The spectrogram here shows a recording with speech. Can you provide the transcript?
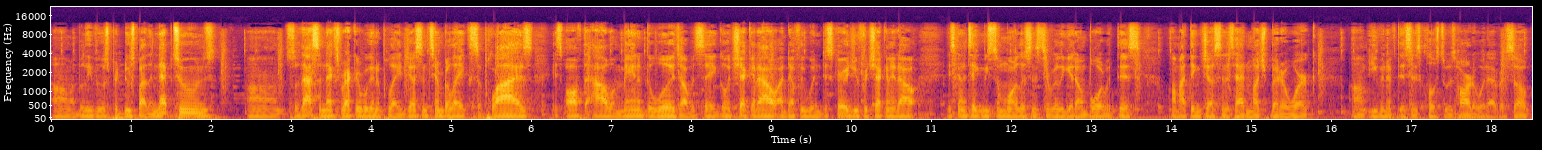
Um, I believe it was produced by the Neptunes. Um, so that's the next record we're gonna play. Justin Timberlake Supplies. It's off the album Man of the Woods. I would say go check it out. I definitely wouldn't discourage you for checking it out. It's gonna take me some more listens to really get on board with this. Um, I think Justin has had much better work, um, even if this is close to his heart or whatever. So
